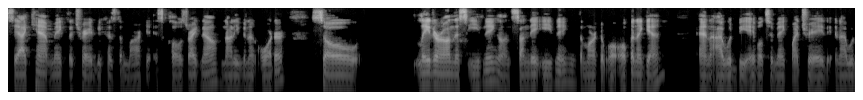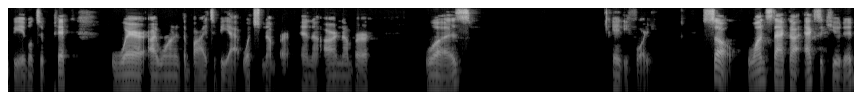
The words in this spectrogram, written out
See, I can't make the trade because the market is closed right now, not even an order. So later on this evening, on Sunday evening, the market will open again and I would be able to make my trade and I would be able to pick where I wanted the buy to be at, which number. And our number was 8040. So once that got executed,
